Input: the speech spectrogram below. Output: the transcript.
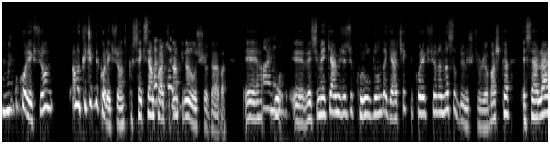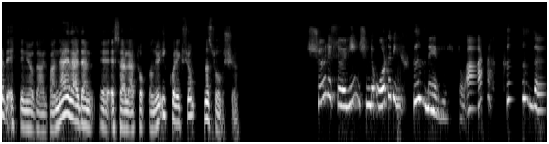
Hı hı. Bu koleksiyon ama küçük bir koleksiyon. 80 Tabii, parçadan tabii. falan oluşuyor galiba. E, Aynen bu e, Resim Heykel Müzesi kurulduğunda gerçek bir koleksiyona nasıl dönüştürülüyor? Başka eserler de ekleniyor galiba. Nerelerden e, eserler toplanıyor? İlk koleksiyon nasıl oluşuyor? Şöyle söyleyeyim, şimdi orada bir hız mevzusu var. Hız da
